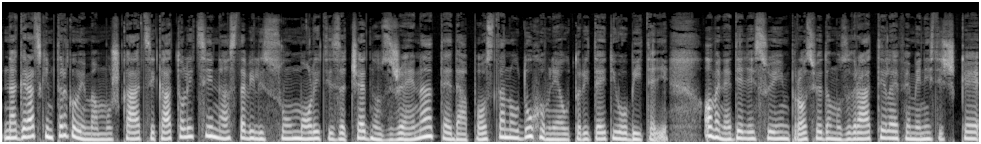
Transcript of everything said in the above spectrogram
Na gradskim trgovima muškarci katolici nastavili su moliti za čednost žena te da postanu duhovni autoriteti u obitelji. Ove nedjelje su im prosvjedom uzvratile feminističke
